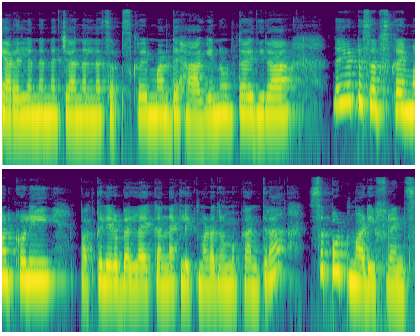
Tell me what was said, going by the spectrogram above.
ಯಾರೆಲ್ಲ ನನ್ನ ಚಾನಲ್ನ ಸಬ್ಸ್ಕ್ರೈಬ್ ಮಾಡದೆ ಹಾಗೆ ನೋಡ್ತಾ ಇದ್ದೀರಾ, ದಯವಿಟ್ಟು ಸಬ್ಸ್ಕ್ರೈಬ್ ಮಾಡ್ಕೊಳ್ಳಿ. ಪಕ್ಕದಲ್ಲಿರೋ ಬೆಲ್ಲೈಕನ್ನ ಕ್ಲಿಕ್ ಮಾಡೋದ್ರ ಮುಖಾಂತರ ಸಪೋರ್ಟ್ ಮಾಡಿ ಫ್ರೆಂಡ್ಸ್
